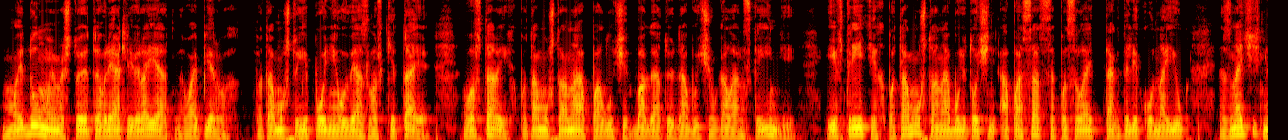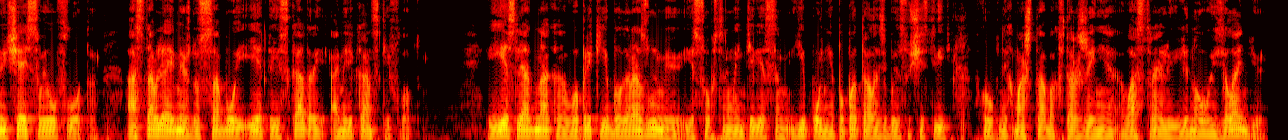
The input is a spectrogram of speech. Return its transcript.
Мы думаем, что это вряд ли вероятно, во-первых, потому что Япония увязла в Китае, во-вторых, потому что она получит богатую добычу в Голландской Индии, и в-третьих, потому что она будет очень опасаться посылать так далеко на юг значительную часть своего флота, оставляя между собой и этой эскадрой американский флот. Если, однако, вопреки благоразумию и собственным интересам Япония попыталась бы осуществить в крупных масштабах вторжение в Австралию или Новую Зеландию,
